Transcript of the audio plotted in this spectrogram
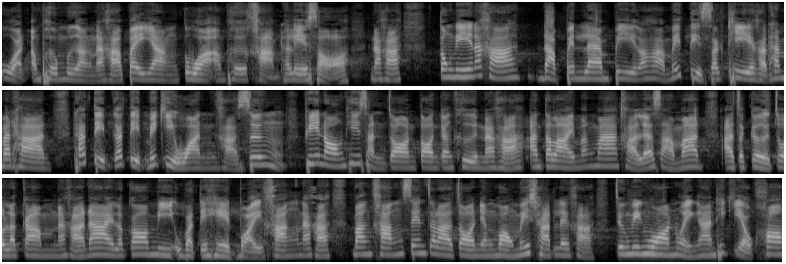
กวดอำเภอเมืองนะคะ ไปยังตัวอำเภอขามทะเลสอนะคะ ตรงนี้นะคะ ดับเป็นแรมปีแล้วค่ะ ไม่ติดสักทีค่ะ ท่านประธาน ถ้าติดก็ติดไม่กี่วันค่ะ ซึ่งพี่น้องที่สัญจรตอนกลางคืนนะคะ อันตรายมากๆค่ะ และสามารถอาจจะเกิดโจรกรรมนะคะ ได้แล้วก็มีอุบัติเหตุบ่อยครั้งนะคะ บางครั้งเส้นจราจรยังมองไม่ชัดเลยค่ะ จึงวิงวอนหน่วยงานที่เกี่ยวข้อง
